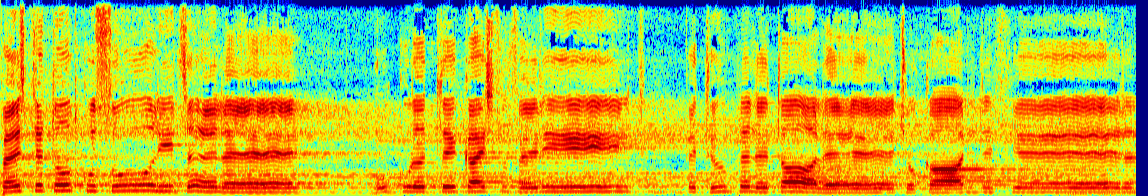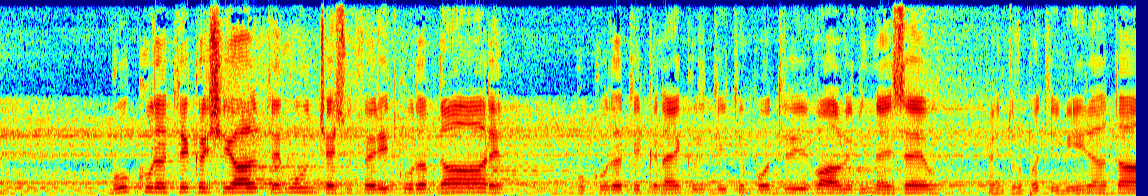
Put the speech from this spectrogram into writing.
peste tot cu sulițele. Bucură-te că ai suferit pe tâmplele tale ciocani de fier. Bucură-te că și alte munci ai suferit cu răbdare. Bucură-te că n-ai cârtit împotriva lui Dumnezeu pentru pătimirea ta.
